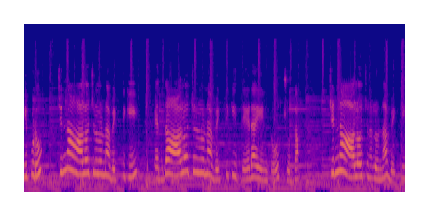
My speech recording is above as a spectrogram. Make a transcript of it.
ఇప్పుడు చిన్న ఆలోచనలున్న వ్యక్తికి పెద్ద ఆలోచనలున్న వ్యక్తికి తేడా ఏంటో చూద్దాం. చిన్న ఆలోచనలున్న వ్యక్తి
